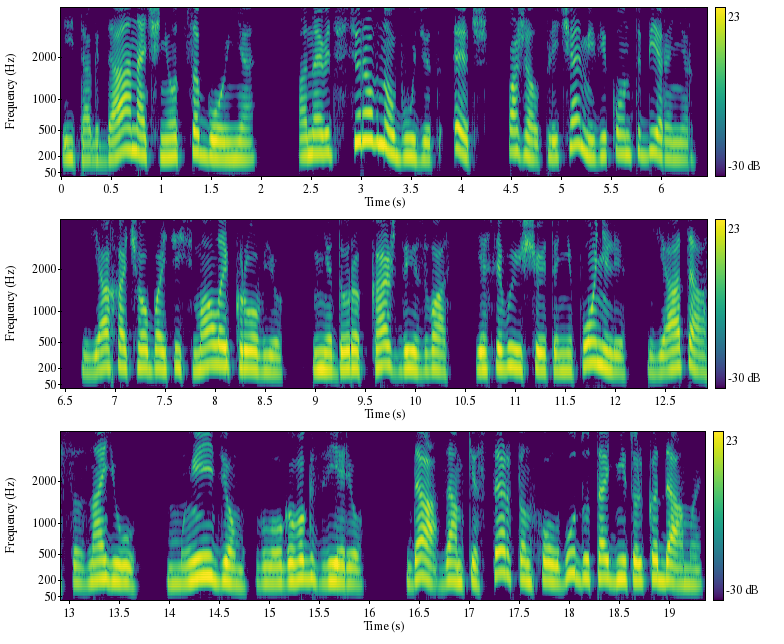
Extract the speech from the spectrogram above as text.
и тогда начнется бойня. Она ведь все равно будет, Эдж, пожал плечами Виконт Беронер. Я хочу обойтись малой кровью мне дорог каждый из вас. Если вы еще это не поняли, я-то осознаю. Мы идем в логово к зверю. Да, в замке Стертон-Холл будут одни только дамы,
